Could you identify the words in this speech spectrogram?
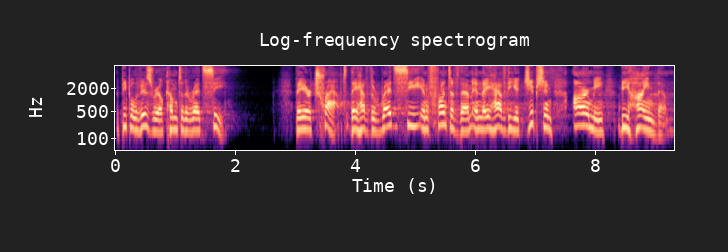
The people of Israel come to the Red Sea. They are trapped. They have the Red Sea in front of them, and they have the Egyptian army behind them.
